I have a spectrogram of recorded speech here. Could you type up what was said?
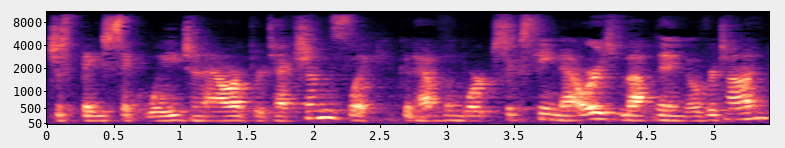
just basic wage and hour protections. Like you could have them work 16 hours without paying overtime.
